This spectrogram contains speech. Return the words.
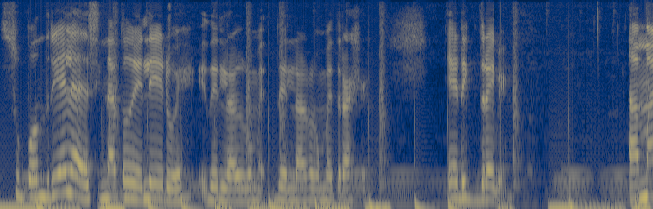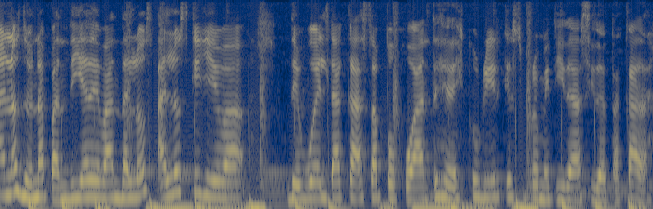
supondría el asesinato del héroe del, del largometraje, Eric Draven, a manos de una pandilla de vándalos a los que lleva de vuelta a casa poco antes de descubrir que su prometida ha sido atacada.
